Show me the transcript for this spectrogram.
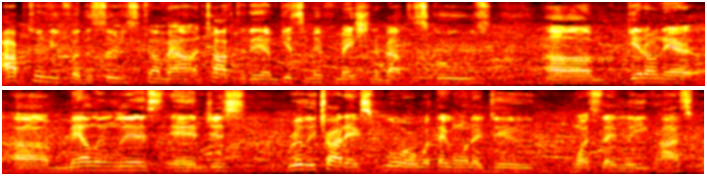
opportunity for the students to come out and talk to them, get some information about the schools, um, get on their uh, mailing list, and just really try to explore what they want to do once they leave high school.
